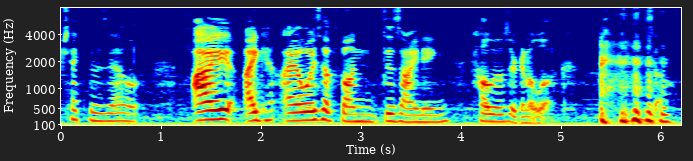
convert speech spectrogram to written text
check those out, I I I always have fun designing how those are gonna look. So.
